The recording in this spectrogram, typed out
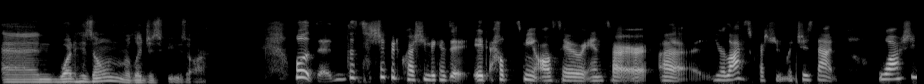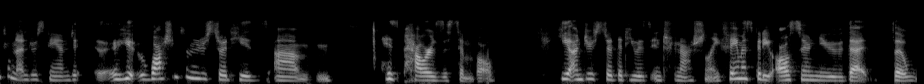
and what his own religious views are. Well, that's such a good question because it, it helps me also answer uh, your last question, which is that Washington understand uh, he, Washington understood his um, his power as a symbol. He understood that he was internationally famous, but he also knew that the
